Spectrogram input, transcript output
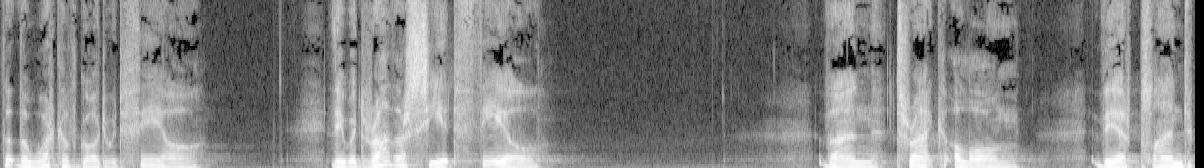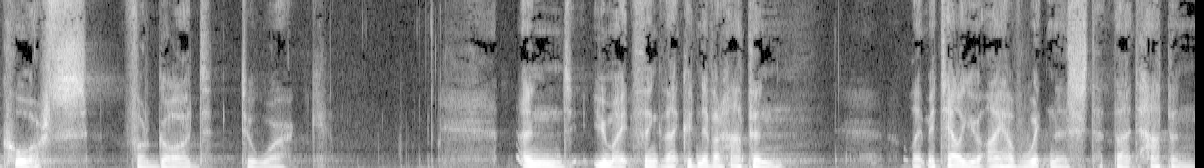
that the work of God would fail. They would rather see it fail than track along their planned course for God to work. And you might think that could never happen. Let me tell you, I have witnessed that happen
